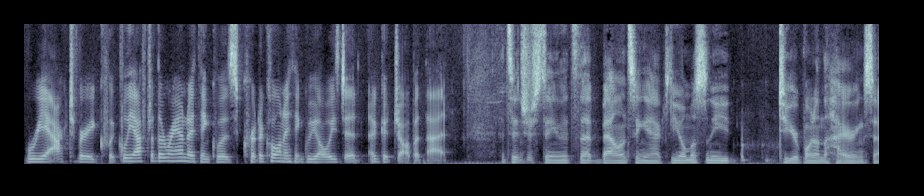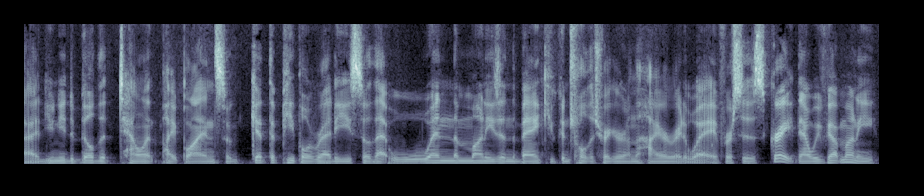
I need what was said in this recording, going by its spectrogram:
react very quickly after the round, I think was critical. And I think we always did a good job at that. It's interesting. It's that balancing act. You almost need, to your point on the hiring side, you need to build the talent pipeline. So get the people ready so that when the money's in the bank, you can pull the trigger on the hire right away versus great. Now we've got money.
